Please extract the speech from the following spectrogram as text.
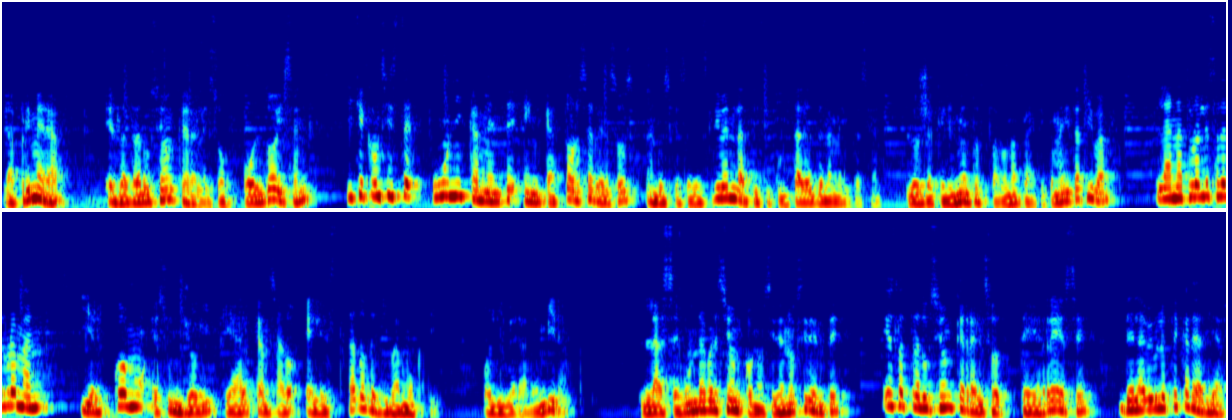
La primera es la traducción que realizó Paul Deussen y que consiste únicamente en 14 versos en los que se describen las dificultades de la meditación, los requerimientos para una práctica meditativa, la naturaleza del Brahman y el cómo es un yogi que ha alcanzado el estado de Jivamukti, o liberado en vida. La segunda versión conocida en Occidente es la traducción que realizó TRS de la biblioteca de Adyar,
